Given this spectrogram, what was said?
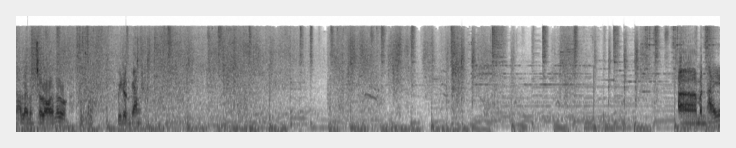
Lao lên mình solo nó luôn. Bị rừng găng. À, mình thấy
